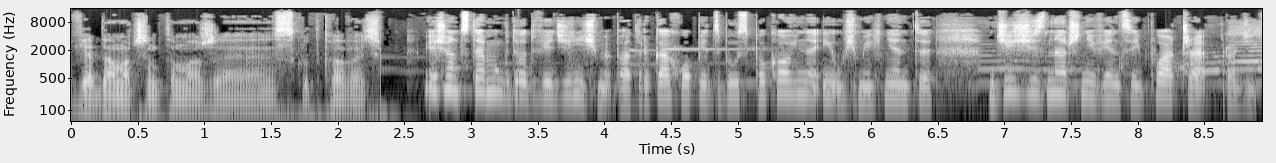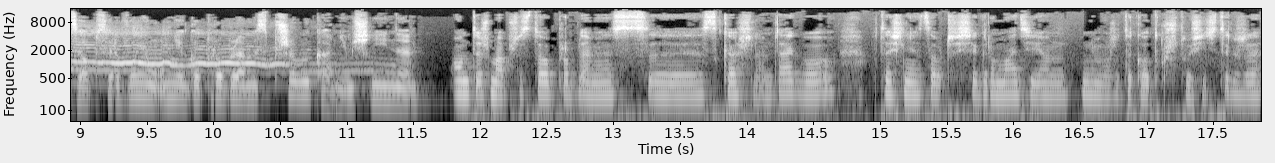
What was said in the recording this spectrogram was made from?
Wiadomo, czym to może skutkować. Miesiąc temu, gdy odwiedziliśmy Patryka, chłopiec był spokojny i uśmiechnięty. Dziś znacznie więcej płacze. Rodzice obserwują u niego problemy z przełykaniem śliny. On też ma przez to problemy z, z kaszlem, tak? Bo, bo ta ślina cały czas się gromadzi i on nie może tego odkrztusić, także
